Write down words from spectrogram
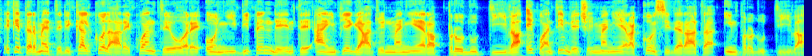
e che permette di calcolare quante ore ogni dipendente ha impiegato in maniera produttiva e quante invece in maniera considerata improduttiva,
